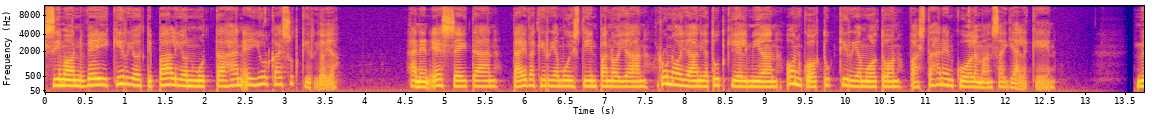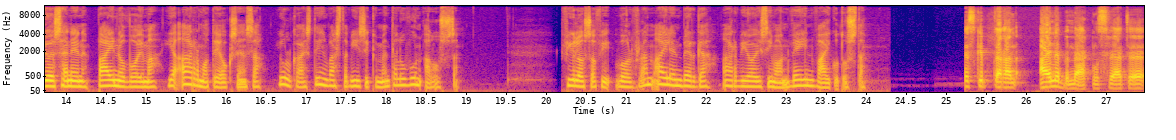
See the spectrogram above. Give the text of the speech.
Simon Vei kirjoitti paljon, mutta hän ei julkaissut kirjoja – hänen esseitään, päiväkirjamuistiinpanojaan, runojaan ja tutkielmiaan on koottu kirjamuotoon vasta hänen kuolemansa jälkeen. Myös hänen painovoima- ja armoteoksensa julkaistiin vasta 50-luvun alussa. Filosofi Wolfram Eilenberger arvioi Simon Vein vaikutusta. Es gibt daran eine bemerkenswerte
